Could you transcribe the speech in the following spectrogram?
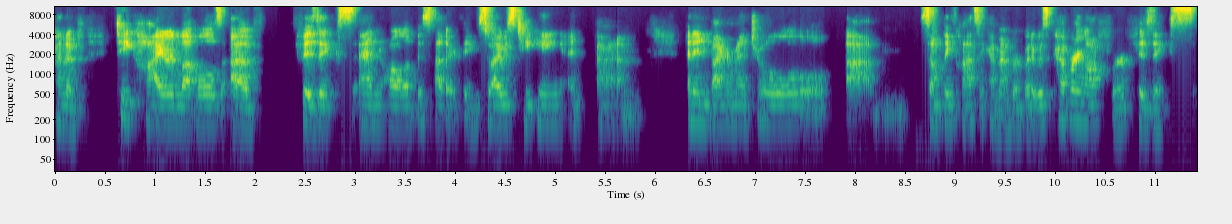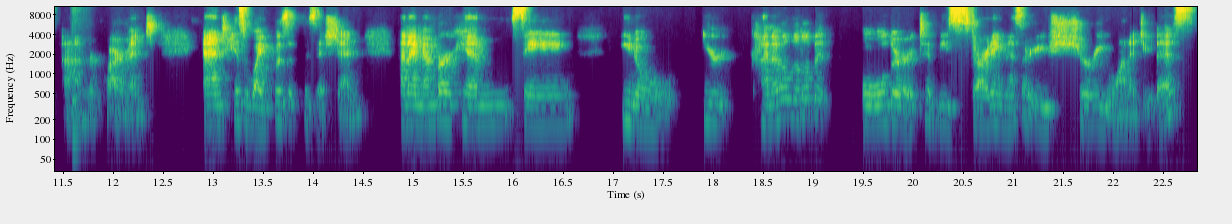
kind of take higher levels of physics and all of this other thing. So I was taking an, um, an environmental um, something class, I can't remember, but it was covering off for a physics um, requirement. And his wife was a physician. And I remember him saying, you know, you're kind of a little bit older to be starting this. Are you sure you want to do this?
